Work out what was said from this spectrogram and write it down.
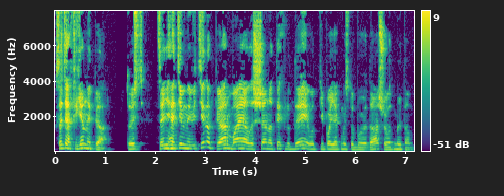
Кстати, офігенний піар. Тобто, цей негативний відтінок піар має лише на тих людей, от, типа, як ми з тобою, да? що от ми там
